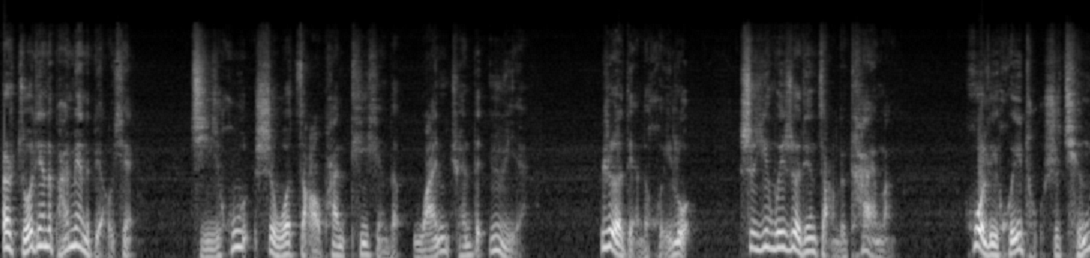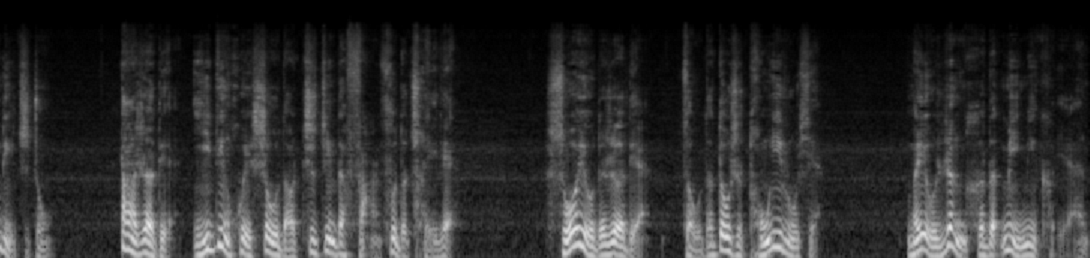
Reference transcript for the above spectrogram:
而昨天的盘面的表现，几乎是我早盘提醒的完全的预言。热点的回落，是因为热点涨得太猛，获利回吐是情理之中。大热点一定会受到资金的反复的锤炼，所有的热点。走的都是同一路线，没有任何的秘密可言，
